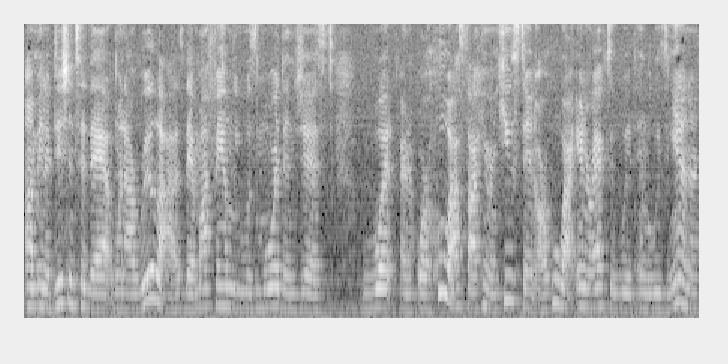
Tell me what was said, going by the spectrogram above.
Um, in addition to that, when I realized that my family was more than just what or who I saw here in Houston or who I interacted with in Louisiana,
